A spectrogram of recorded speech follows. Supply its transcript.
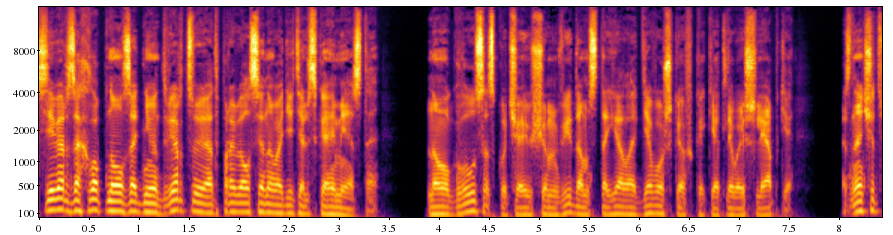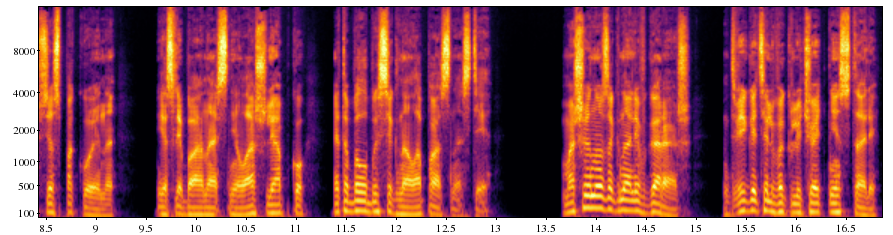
Север захлопнул заднюю дверцу и отправился на водительское место. На углу со скучающим видом стояла девушка в кокетливой шляпке. Значит, все спокойно. Если бы она сняла шляпку, это был бы сигнал опасности. Машину загнали в гараж. Двигатель выключать не стали.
